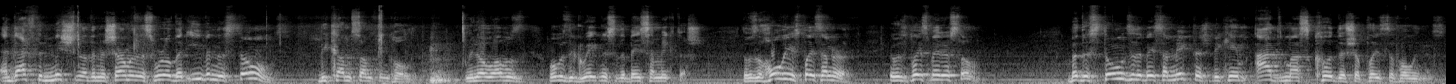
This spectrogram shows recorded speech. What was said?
And that's the mission of the neshama of this world, that even the stones become something holy. We know what was what was the greatness of the Beis Hamikdash. It was the holiest place on earth. It was a place made of stone. But the stones of the Beis Hamikdash became Admas Kodesh, a place of holiness.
